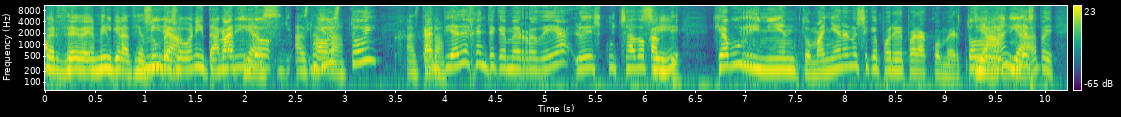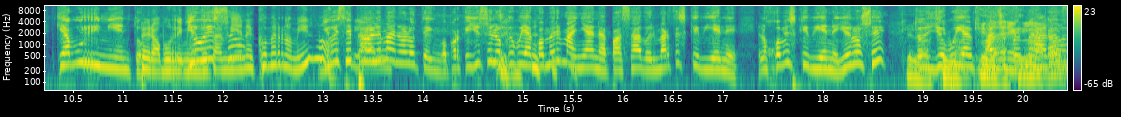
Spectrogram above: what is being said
Mercedes, mil gracias. un Mira, beso bonita, Marilo, gracias. Hasta yo ahora. estoy, Hasta ahora. cantidad de gente que me rodea, lo he escuchado, Sí. Qué aburrimiento, mañana no sé qué poner para comer, todos Ya, los días, ya. qué aburrimiento. Pero aburrimiento Yo eso- también es comer lo mismo. Yo ese Claro. problema no lo tengo, porque yo sé lo que voy a comer mañana, pasado, el martes que viene, el jueves que viene, yo lo sé. Qué Entonces yo voy al, al supermercado.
